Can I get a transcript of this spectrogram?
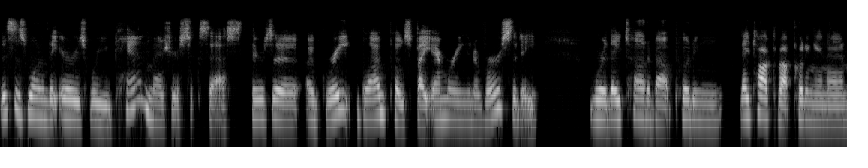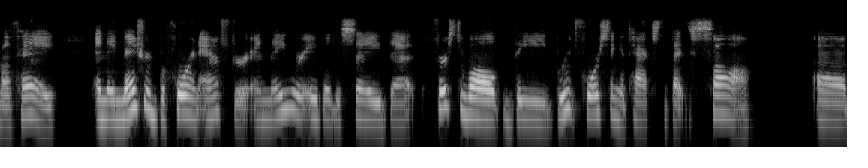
this is one of the areas where you can measure success. There's a, a great blog post by emory university where they taught about putting they talked about putting in an MFA and they measured before and after and they were able to say that first of all the brute forcing attacks that they saw uh,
